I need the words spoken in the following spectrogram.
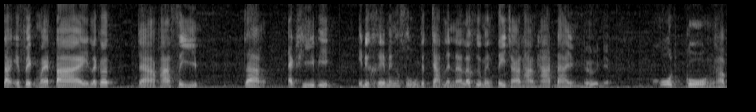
จากเอฟเฟกต์ไม้ตายแล้วก็จากพาสซีฟจากแอคทีฟอีก เอเดเคแม่งสูงจะจัดเลยนะ แล้วคือแม่งตีช้าทางธาตุได้อย่างเธอเนี่ย โคตรโกงครับ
